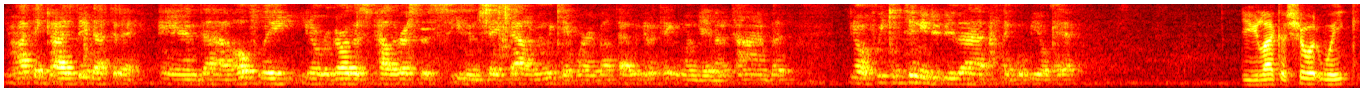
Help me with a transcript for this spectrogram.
you know, I think guys did that today. And uh, hopefully, you know, regardless of how the rest of the season shakes out, I mean, we can't worry about that. We're going to take it one game at a time. But, you know, if we continue to do that, I think we'll be okay. Do you like a short week?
